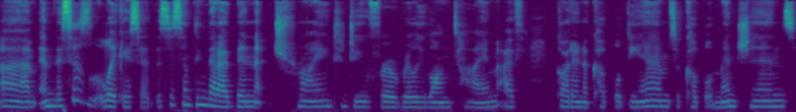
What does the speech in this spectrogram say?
Um, and this is, like I said, this is something that I've been trying to do for a really long time. I've gotten a couple DMs, a couple mentions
